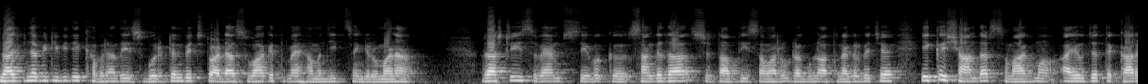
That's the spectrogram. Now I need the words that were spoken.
ਨਾਜ ਪੰਜਾਬੀ ਟੀਵੀ ਦੇ ਖਬਰਾਂ ਦੇ ਇਸ ਬੁਲੇਟਿਨ ਵਿੱਚ ਤੁਹਾਡਾ ਸਵਾਗਤ, ਮੈਂ ਹਮਨਜੀਤ ਸਿੰਘ ਰੁਮਾਣਾ। ਰਾਸ਼ਟਰੀ ਸਵੈਮ ਸੇਵਕ ਸੰਘ ਦਾ ਸ਼ਤਾਬਦੀ ਸਮਾਰੋਹ ਰਘੁਨਾਥ ਨਗਰ ਵਿੱਚ ਇੱਕ ਸ਼ਾਨਦਾਰ ਸਮਾਗਮ ਆਯੋਜਿਤ ਕਰ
